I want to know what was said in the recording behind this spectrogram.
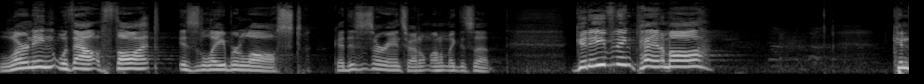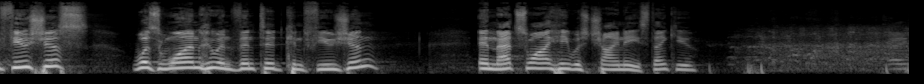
Learning without thought is labor lost. Okay, this is her answer. I don't, I don't make this up. Good evening, Panama. Confucius was one who invented confusion, and that's why he was Chinese. Thank you. Okay.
